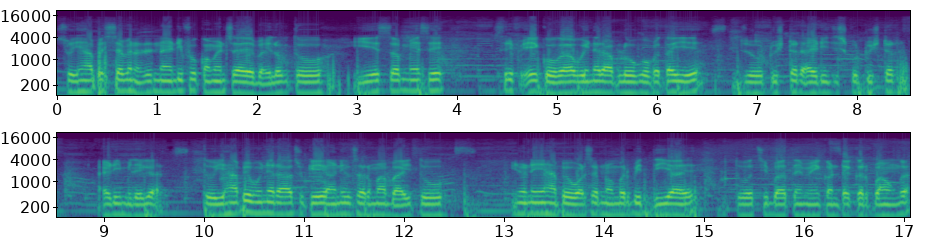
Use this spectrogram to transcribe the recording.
सो यहाँ पे 794 कमेंट्स आए भाई लोग तो ये सब में से सिर्फ़ एक होगा विनर आप लोगों को पता ही है जो ट्विस्टर आईडी जिसको ट्विस्टर आईडी मिलेगा। तो यहाँ पे विनर आ चुके हैं अनिल शर्मा भाई तो इन्होंने यहाँ पे व्हाट्सएप नंबर भी दिया है तो अच्छी बात है, मैं कांटेक्ट कर पाऊँगा।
